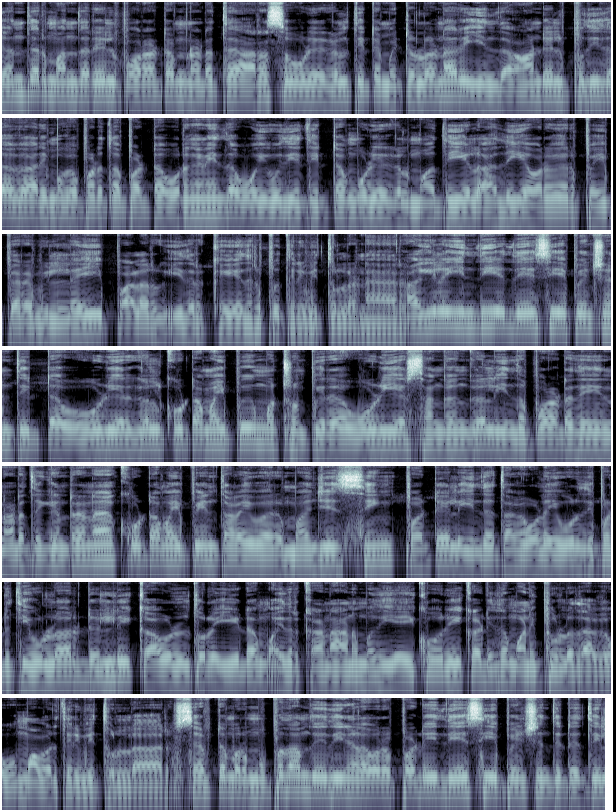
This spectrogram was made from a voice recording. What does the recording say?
ஜந்தர் மந்தரில் போராட்டம் நடத்த அரசு ஊழியர்கள் திட்டமிட்டுள்ளனர். இந்த ஆண்டில் புதிதாக அறிமுகப்படுத்தப்பட்ட ஒருங்கிணைந்த ஓய்வூதிய திட்டம் ஊழியர்கள் மத்தியில் அதிக வரவேற்பை பெறவில்லை. பலர் இதற்கு எதிர்ப்பு தெரிவித்துள்ளனர். அகில இந்திய தேசிய பென்ஷன் திட்ட ஊழியர்கள் கூட்டமைப்பு மற்றும் பிற ஊழியர் சங்கங்கள் இந்த போராட்டத்தை நடத்துகின்றன. கூட்டமைப்பின் தலைவர் மஞ்சித் சிங் பட்டேல் இந்த தகவலை உறுதிப்படுத்தியுள்ளார். டெல்லி காவல்துறையிடம் இதற்கான அனுமதியை கோரி கடிதம் அனுப்பியுள்ளதாகவும் அவர் தெரிவித்துள்ளார். செப்டம்பர் முப்பதாம் தேதி நிலவரப்படி தேசிய பென்ஷன் திட்டத்தில்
